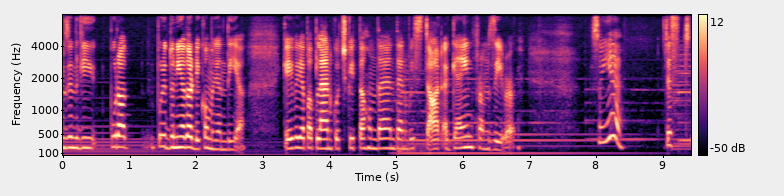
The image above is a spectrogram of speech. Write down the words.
ਜ਼ਿੰਦਗੀ ਪੂਰਾ, ਪੂਰੀ ਦੁਨੀਆ ਤੁਹਾਡੀ ਘੁੰਮ ਜਾਂਦੀ ਆ। ਕਈ ਵਾਰੀ ਆਪਾਂ ਪਲਾਨ ਕੁਝ ਕੀਤਾ ਹੁੰਦਾ and then we start again from zero so yeah just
